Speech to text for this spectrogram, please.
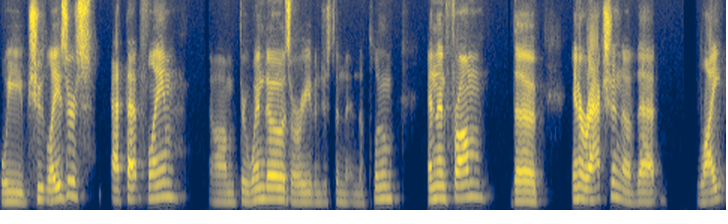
We shoot lasers at that flame um, through windows or even just in the, in the plume. And then from the interaction of that light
